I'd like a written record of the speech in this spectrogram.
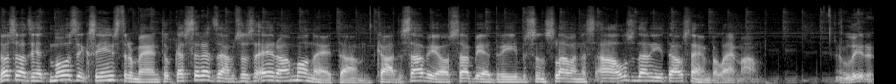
Nosauciet mūzikas instrumentu, kas redzams uz eiro monētām, kādas avio sabiedrības un slavenas alus darītājs emblēmām. Lira.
